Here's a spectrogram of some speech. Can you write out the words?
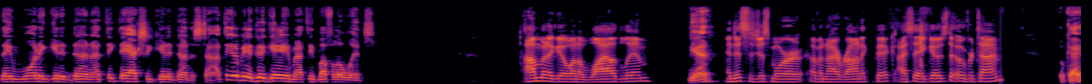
they want to get it done. I think they actually get it done this time. I think it'll be a good game, and I think Buffalo wins. I'm gonna go on a wild limb. Yeah. And this is just more of an ironic pick. I say it goes to overtime. Okay.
